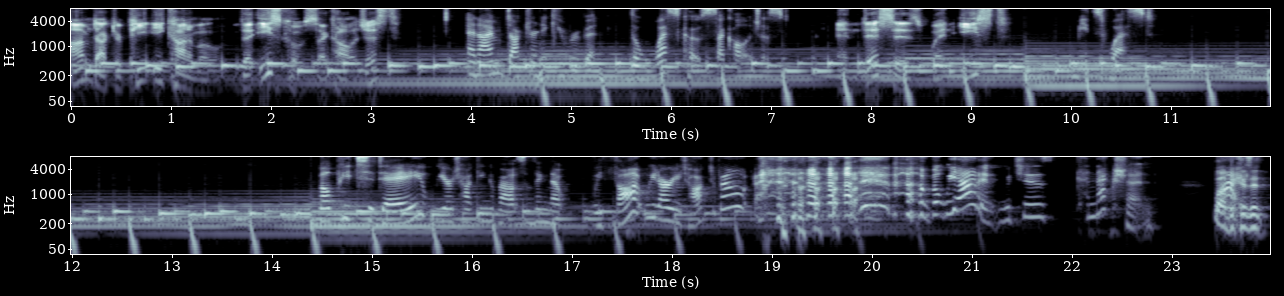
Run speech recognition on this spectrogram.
I'm Dr. Pete Economou, the East Coast psychologist. And I'm Dr. Nikki Rubin, the West Coast psychologist. And this is When East Meets West. Well, Pete, today we are talking about something that we thought we'd already talked about, but we hadn't, which is connection. Well, Hi. because it,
